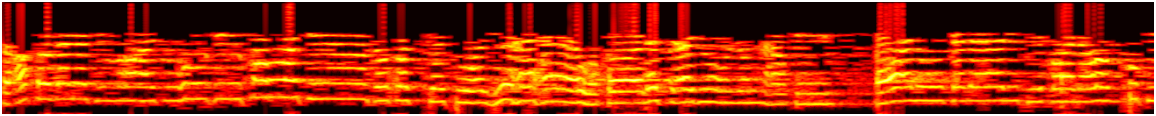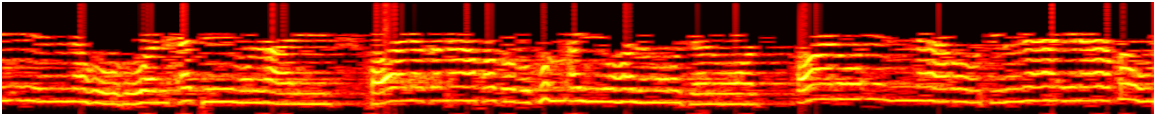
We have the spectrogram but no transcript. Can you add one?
فأقبلت امرأته في صرة فصكت وجهها وقالت عجوز عقيم قالوا كذلك قال ربك إنه هو الحكيم العليم قال فما خطبكم أيها المرسلون قالوا إنا أرسلنا إلى قوم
